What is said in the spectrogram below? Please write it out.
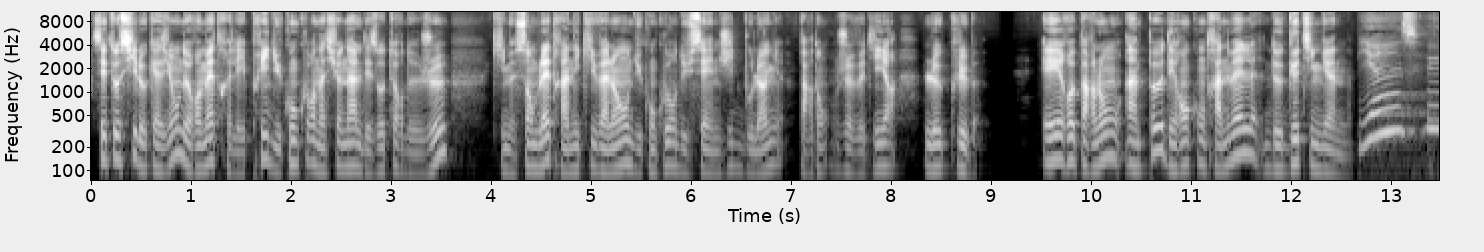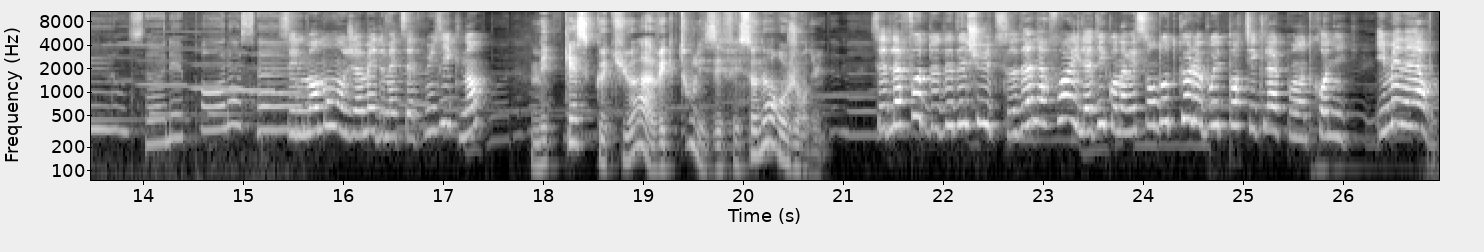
C'est aussi l'occasion de remettre les prix du concours national des auteurs de jeux, qui me semble être un équivalent du concours du CNJ de Boulogne, pardon, je veux dire le club. Et reparlons un peu des rencontres annuelles de Göttingen. Bien sûr, ce n'est pas C'est le moment ou jamais de mettre cette musique, non? Mais qu'est-ce que tu as avec tous les effets sonores aujourd'hui? C'est de la faute de Dédé Chute. La dernière fois, il a dit qu'on avait sans doute que le bruit de porticlac pour notre chronique. Il m'énerve.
